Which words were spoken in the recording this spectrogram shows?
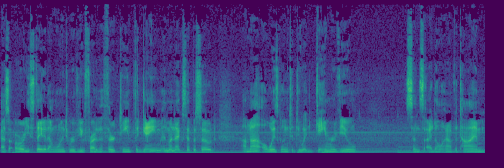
As I already stated, I'm going to review Friday the 13th, the game, in my next episode. I'm not always going to do a game review since I don't have the time,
